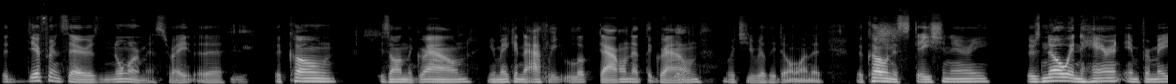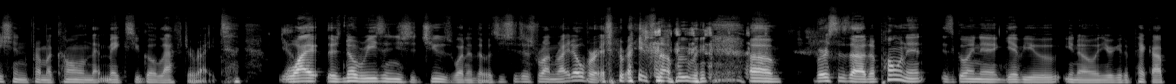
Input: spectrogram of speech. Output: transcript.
the difference there is enormous, right? The mm. the cone is on the ground. You're making the athlete look down at the ground, yeah. which you really don't want to. The cone is stationary. There's no inherent information from a cone that makes you go left or right. Yeah. Why? There's no reason you should choose one of those. You should just run right over it, right? It's not moving. um, versus an opponent is going to give you, you know, you're going to pick up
